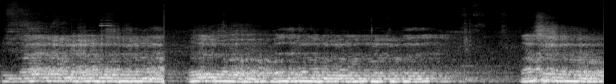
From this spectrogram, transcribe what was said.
ఈ కార్యక్రమానికి ఆరంభించడం మొదటిలో ప్రజలు రాష్ట్రంలో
